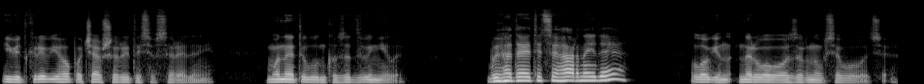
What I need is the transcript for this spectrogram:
і відкрив його, почавши ритися всередині. Монети лунко задзвеніли. Ви гадаєте, це гарна ідея? Логін нервово озирнувся вулицею.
